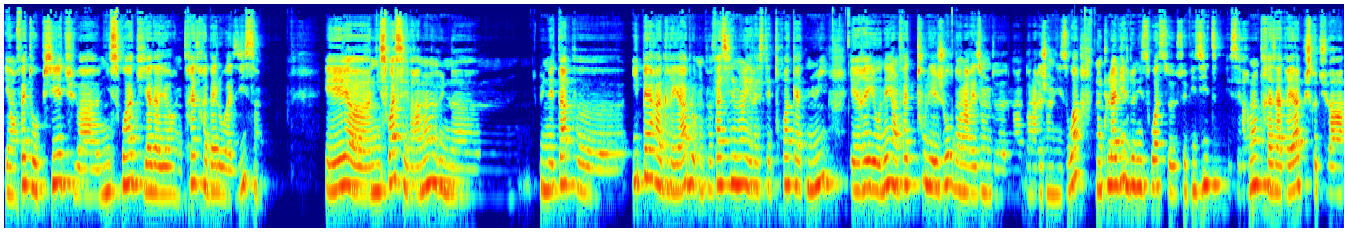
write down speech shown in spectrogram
Et en fait, au pied, tu as Niçois, qui a d'ailleurs une très très belle oasis. Et euh, Niçois, c'est vraiment une, euh, une étape hyper agréable. On peut facilement y rester trois, quatre nuits et rayonner en fait tous les jours dans la région de dans la région de Niçois. Donc la ville de Niçois se, se visite et c'est vraiment très agréable puisque tu as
